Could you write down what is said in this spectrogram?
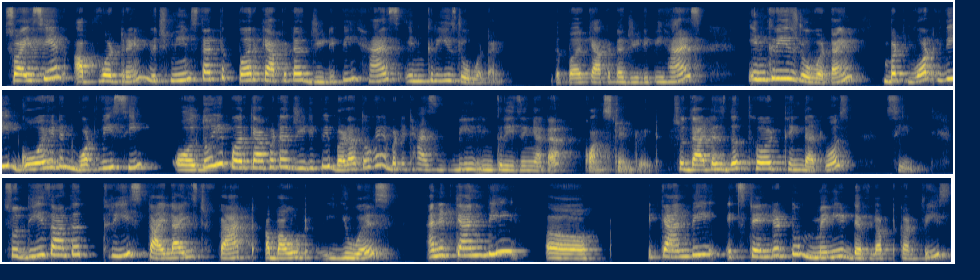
So I see an upward trend, which means that the per capita GDP has increased over time. The per capita GDP has increased over time. But what we go ahead and what we see although ye per capita GDP bada to hai, but it has been increasing at a constant rate. So that is the third thing that was seen. So these are the three stylized fact about US and it can be uh, it can be extended to many developed countries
